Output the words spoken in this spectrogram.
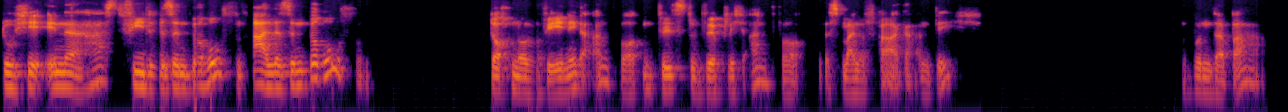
du hier inne hast. Viele sind berufen, alle sind berufen. Doch nur wenige antworten. Willst du wirklich antworten? Ist meine Frage an dich. Wunderbar.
